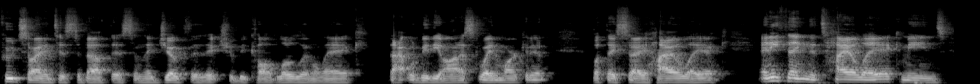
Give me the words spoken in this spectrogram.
food scientists about this, and they joke that it should be called low linoleic. That would be the honest way to market it, but they say high oleic. Anything that's high oleic means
